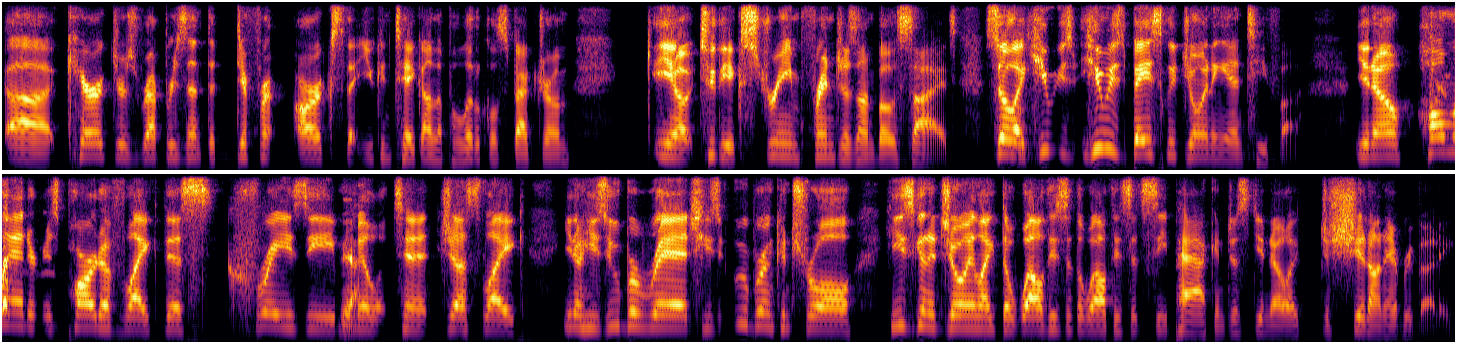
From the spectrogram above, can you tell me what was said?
uh, characters represent the different arcs that you can take on the political spectrum you know to the extreme fringes on both sides so like huey's huey's basically joining antifa you know, Homelander is part of like this crazy yeah. militant, just like, you know, he's uber rich, he's uber in control. He's going to join like the wealthiest of the wealthiest at CPAC and just, you know, like just shit on everybody.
